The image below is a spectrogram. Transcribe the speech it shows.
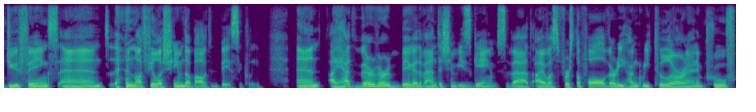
do things and not feel ashamed about it basically. And i had very very big advantage in these games that i was first of all very hungry to learn and improve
